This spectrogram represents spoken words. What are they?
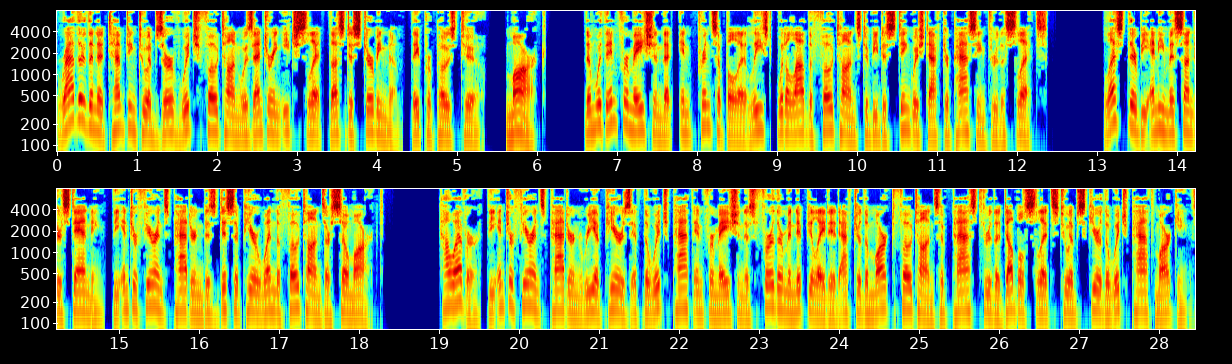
Rather than attempting to observe which photon was entering each slit thus disturbing them, they proposed to «mark» them with information that, in principle at least, would allow the photons to be distinguished after passing through the slits. Lest there be any misunderstanding, the interference pattern does disappear when the photons are so marked. However, the interference pattern reappears if the which path information is further manipulated after the marked photons have passed through the double slits to obscure the which path markings.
